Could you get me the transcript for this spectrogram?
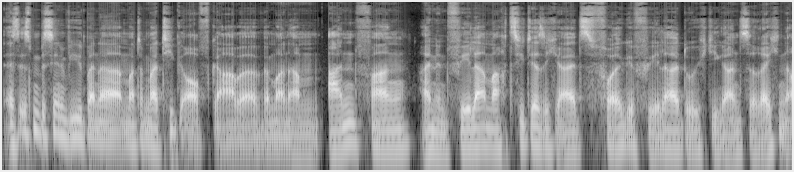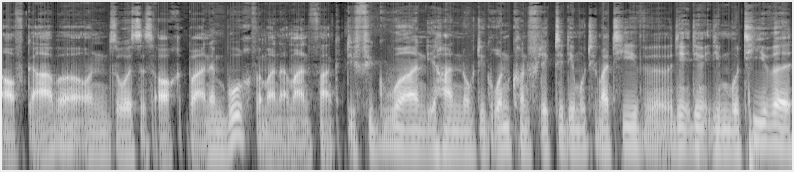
Es ist ein bisschen wie bei einer Mathematikaufgabe. Wenn man am Anfang einen Fehler macht, zieht er sich als Folgefehler durch die ganze Rechenaufgabe. Und so ist es auch bei einem Buch, wenn man am Anfang die Figuren, die Handlung, die Grundkonflikte, die Motive, die, die, die Motive,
